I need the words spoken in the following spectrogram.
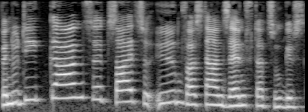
wenn du die ganze Zeit zu irgendwas da einen Senf dazu gibst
